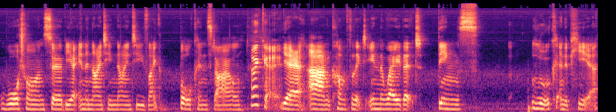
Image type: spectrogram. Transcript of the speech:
war torn serbia in the 1990s like balkan style. Okay. yeah um, conflict in the way that things look and appear.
